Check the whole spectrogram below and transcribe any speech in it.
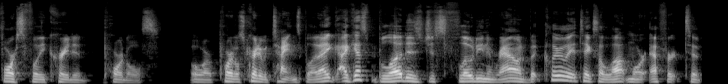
forcefully created portals or portals created with Titan's blood. I, I guess blood is just floating around, but clearly it takes a lot more effort to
